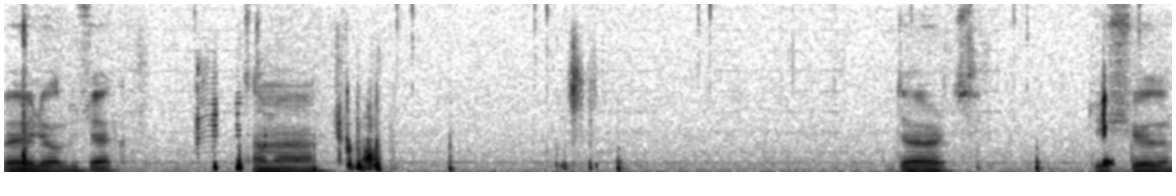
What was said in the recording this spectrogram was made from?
Böyle olacak. Tamam. 4 düşüyorum.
